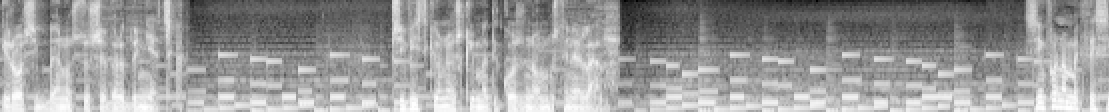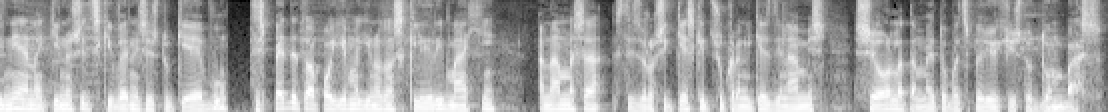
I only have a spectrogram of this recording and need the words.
Οι Ρώσοι μπαίνουν στο Σεβεροντονιέτσκ. Ψηφίστηκε ο νέος κλιματικός νόμος στην Ελλάδα. Σύμφωνα με χθεσινή ανακοίνωση της κυβέρνησης του Κιέβου, στις 5 το απόγευμα γινόταν σκληρή μάχη ανάμεσα στις ρωσικές και τις ουκρανικές δυνάμεις σε όλα τα μέτωπα της περιοχής του Ντομπάς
